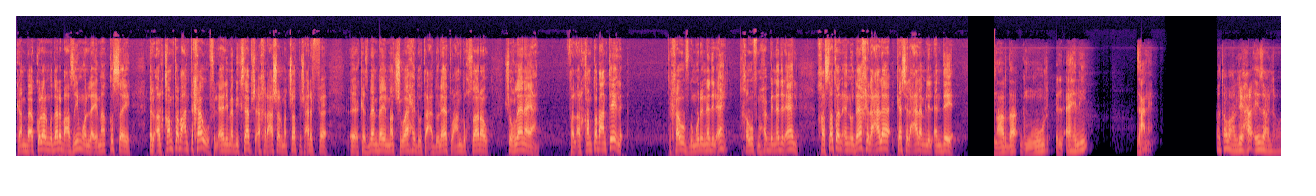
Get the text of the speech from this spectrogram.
كان بقى كولر مدرب عظيم ولا إيه؟ ما القصة إيه؟ الأرقام طبعا تخوف. الأهلي ما بيكسبش. آخر 10 ماتشات مش عارف آه، آه، كسبان باين ماتش واحد وتعادلات وعنده خسارة وشغلانة يعني. فالأرقام طبعا تقلق. تخوف جمهور النادي الأهلي. تخوف محب النادي الأهلي. خاصة إنه داخل على كأس العالم للأندية. النهارده جمهور الأهلي زعلان. آه طبعا ليه حق يزعل. هو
